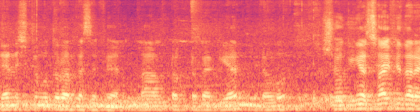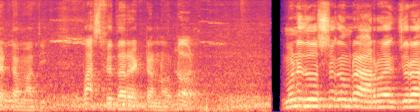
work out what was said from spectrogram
ড্যানিশ কবুতরার কাছে ফেল। লাল টকটকা গিয়ার এটা হলো শৌকিং ছয় ফেদার একটা মাটি পাঁচ ফেদার একটা নর। মানে দর্শক আমরা আরও এক জোড়া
